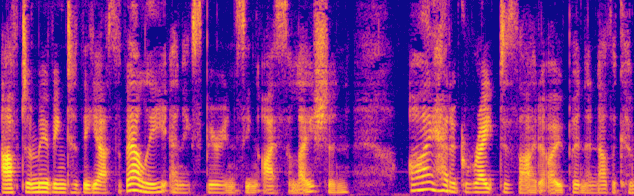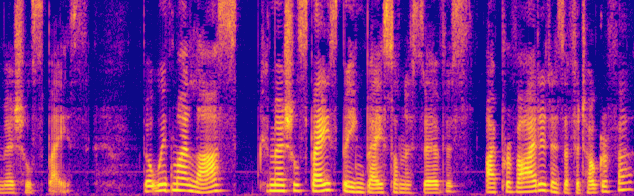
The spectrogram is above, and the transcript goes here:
After moving to the Yass Valley and experiencing isolation, I had a great desire to open another commercial space. But with my last commercial space being based on a service I provided as a photographer,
